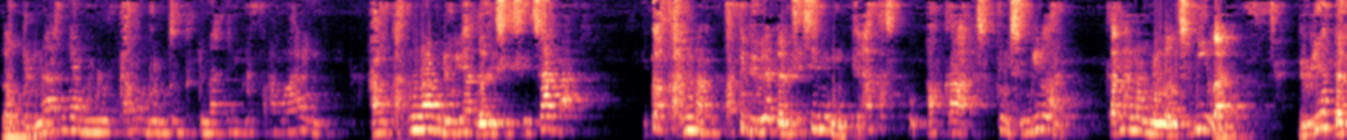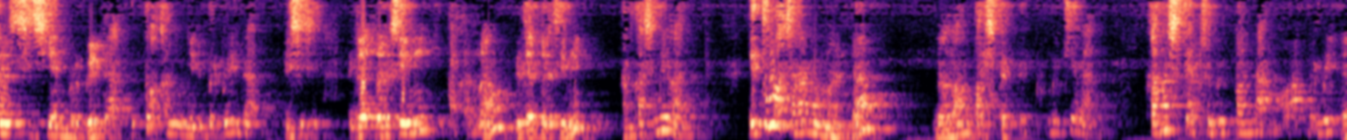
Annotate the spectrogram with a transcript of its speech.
Lah benarnya menurut kamu belum tentu benarnya menurut orang lain. Angka 6 dilihat dari sisi sana itu angka 6 tapi dilihat dari sisi ini mungkin angka 10, angka 10 9 karena 6 dengan 9 dilihat dari sisi yang berbeda itu akan menjadi berbeda di sisi dilihat dari sini angka 6 dilihat dari sini angka 9 itulah cara memandang dalam perspektif pemikiran karena setiap sudut pandang orang berbeda.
